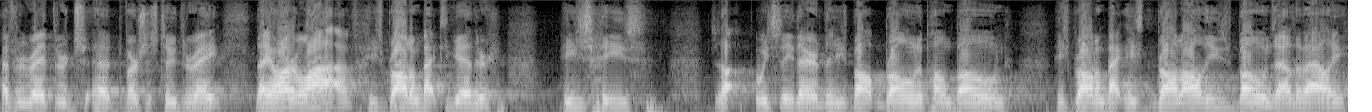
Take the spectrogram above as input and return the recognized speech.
as we read through uh, verses 2 through 8. They are alive. He's brought them back together. He's, he's, we see there that he's brought bone upon bone. He's brought them back. He's brought all these bones out of the valley.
